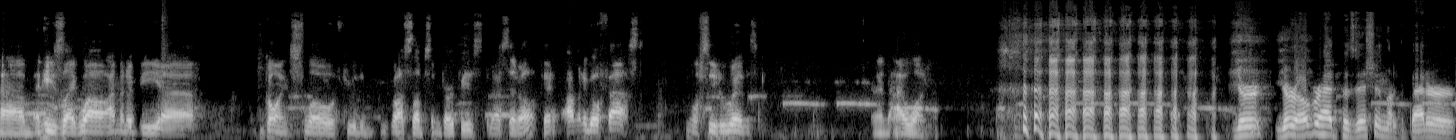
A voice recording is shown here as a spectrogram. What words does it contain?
Um, and he's like, "Well, I'm going to be uh, going slow through the muscle ups and burpees," and I said, oh, "Okay, I'm going to go fast. We'll see who wins." And I won. Your your overhead position looked better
